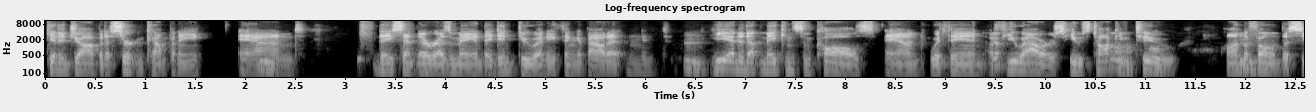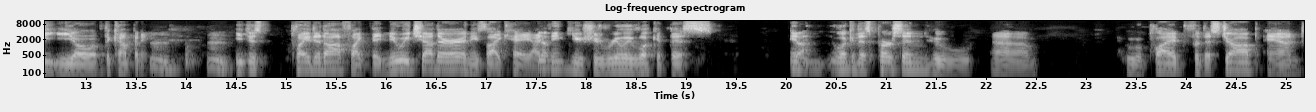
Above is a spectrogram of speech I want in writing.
get a job at a certain company and they sent their resume and they didn't do anything about it. And Hmm. he ended up making some calls and within a few hours he was talking Oh, to on the Hmm. phone the CEO of the company. Mm, mm, he just played it off like they knew each other and he's like hey i think you should really look at this Yeah. look at this person who um, who applied for this job. And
